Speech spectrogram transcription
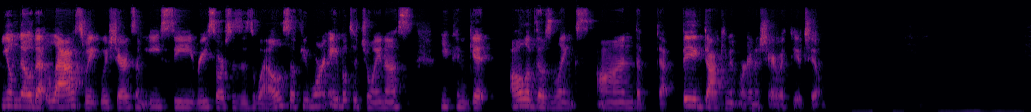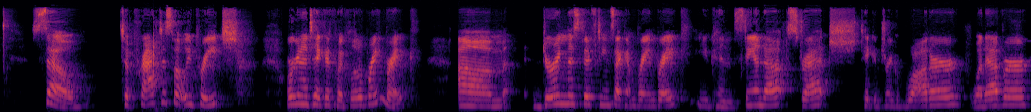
you'll know that last week we shared some EC resources as well. So if you weren't able to join us, you can get all of those links on the, that big document we're going to share with you too. So to practice what we preach, we're going to take a quick little brain break. Um, during this 15 second brain break, you can stand up, stretch, take a drink of water, whatever,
